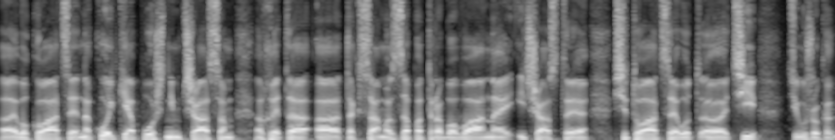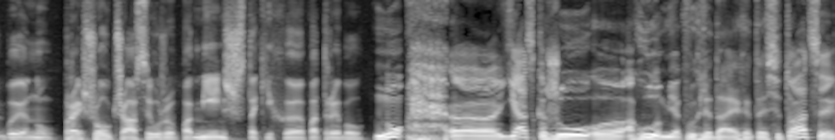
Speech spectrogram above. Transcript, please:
эвакуацыя наколькі апошнім часам гэта таксама запатрабаваная і частая сітуацыя вот ці ці ўжо как бы ну прайшоў час і ўжо паменш з таких патрэбаў Ну э, я скажу э, агулам як выглядае гэтая сітуацыя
